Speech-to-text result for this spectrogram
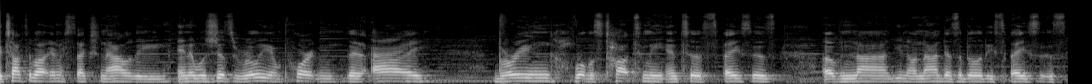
It talked about intersectionality, and it was just really important that I bring what was taught to me into spaces of non, you know, non-disability spaces.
